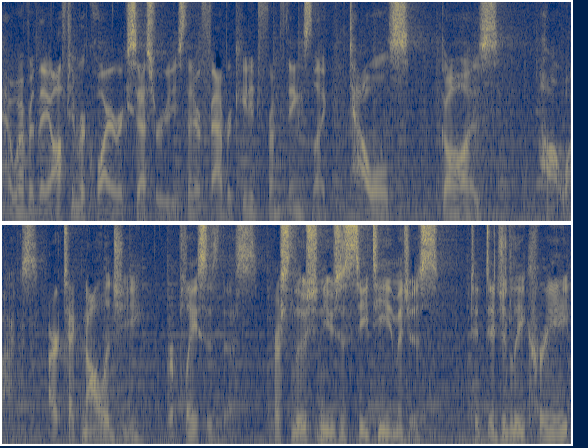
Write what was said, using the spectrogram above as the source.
However, they often require accessories that are fabricated from things like towels, gauze, hot wax. Our technology replaces this. Our solution uses CT images to digitally create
